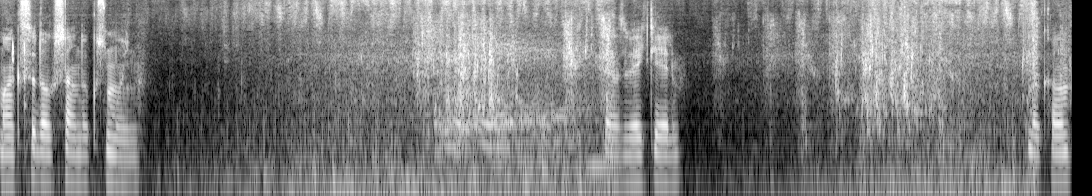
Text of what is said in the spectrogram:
max'ı 99 mu oyunun? Biraz bekleyelim. Bakalım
